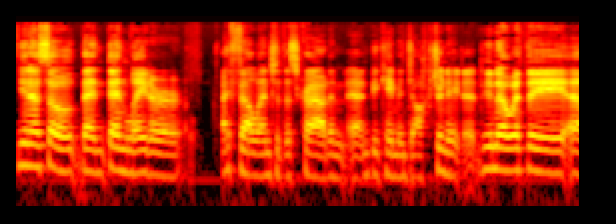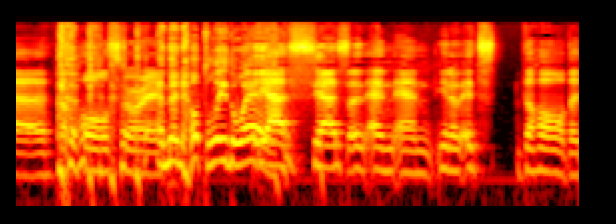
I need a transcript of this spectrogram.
you know, so then then later I fell into this crowd and, and became indoctrinated, you know, with the uh, the whole story, and then helped lead the way. Yes, yes, and, and and you know, it's the whole the,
